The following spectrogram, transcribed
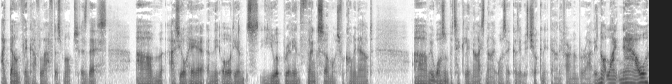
I don't think I've laughed as much as this. Um, as you're here and the audience, you were brilliant. Thanks so much for coming out. Um, it wasn't particularly nice night, was it? Because it was chucking it down, if I remember rightly. Not like now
